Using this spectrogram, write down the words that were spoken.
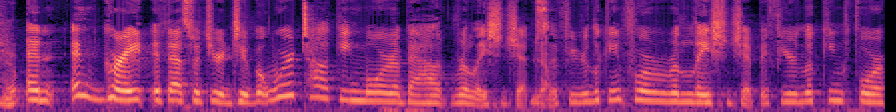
yep. And and great if that's what you're into. But we're talking more about relationships. If you're looking for a relationship, if you're looking for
